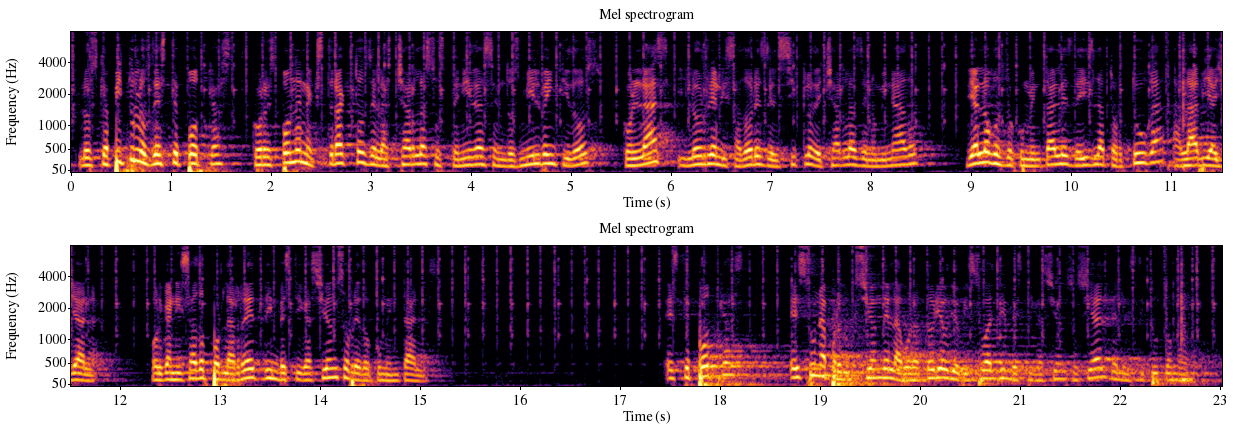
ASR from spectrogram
Los capítulos de este podcast corresponden a extractos de las charlas sostenidas en 2022 con las y los realizadores del ciclo de charlas denominado Diálogos Documentales de Isla Tortuga a la Via Yala, organizado por la Red de Investigación sobre Documentales. Este podcast es una producción del Laboratorio Audiovisual de Investigación Social del Instituto Moro.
